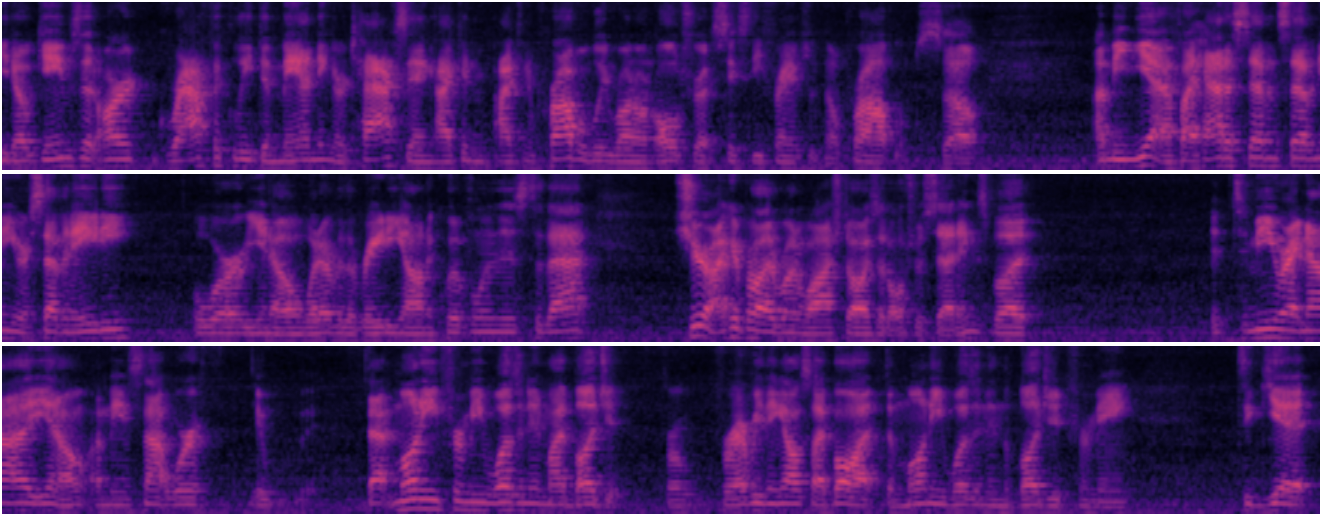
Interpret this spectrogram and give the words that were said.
you know, games that aren't graphically demanding or taxing, I can I can probably run on ultra at 60 frames with no problems. So, I mean, yeah, if I had a 770 or 780 or you know whatever the Radeon equivalent is to that, sure, I could probably run Watch Dogs at ultra settings. But it, to me right now, you know, I mean, it's not worth it. That money for me wasn't in my budget. For for everything else I bought, the money wasn't in the budget for me to get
